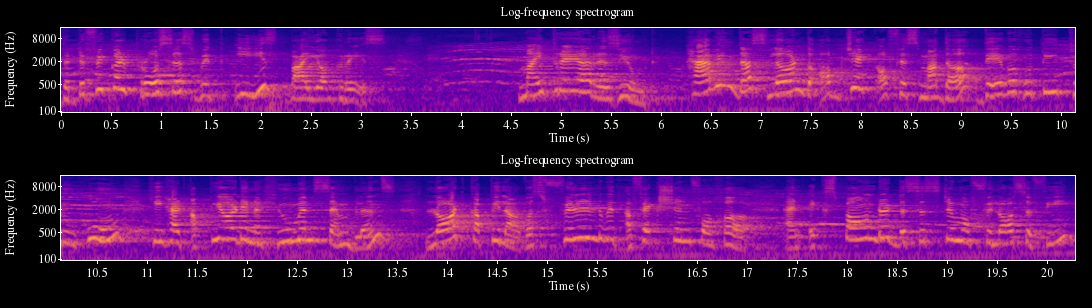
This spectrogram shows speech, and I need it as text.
the difficult process with ease by your grace. Maitreya resumed. Having thus learned the object of his mother, Devahuti, through whom he had appeared in a human semblance, Lord Kapila was filled with affection for her and expounded the system of philosophy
